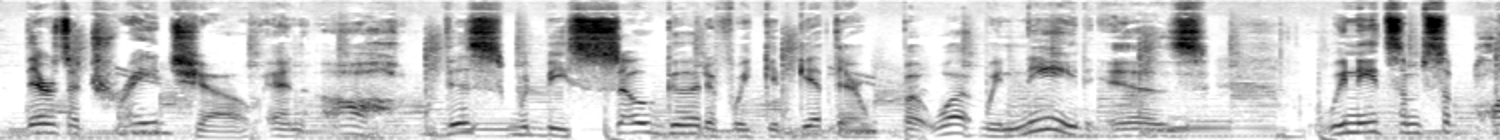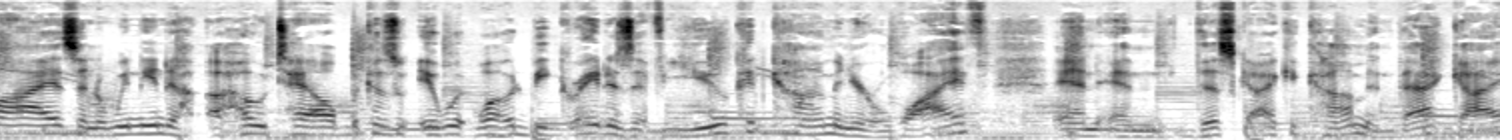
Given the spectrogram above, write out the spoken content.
there's a trade show, and oh, this would be so good if we could get there. But what we need is we need some supplies and we need a, a hotel because w- what would be great is if you could come and your wife and and this guy could come and that guy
